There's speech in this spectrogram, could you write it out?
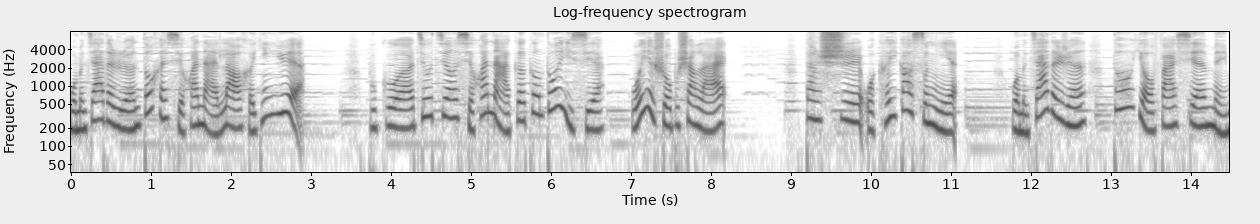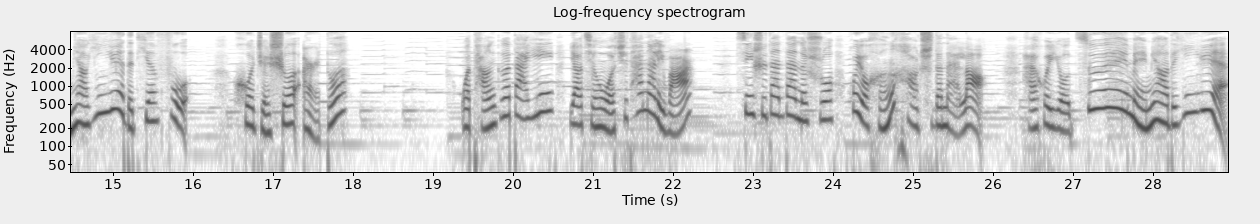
我们家的人都很喜欢奶酪和音乐，不过究竟喜欢哪个更多一些，我也说不上来。但是我可以告诉你，我们家的人。都有发现美妙音乐的天赋，或者说耳朵。我堂哥大英邀请我去他那里玩，信誓旦旦地说会有很好吃的奶酪，还会有最美妙的音乐。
